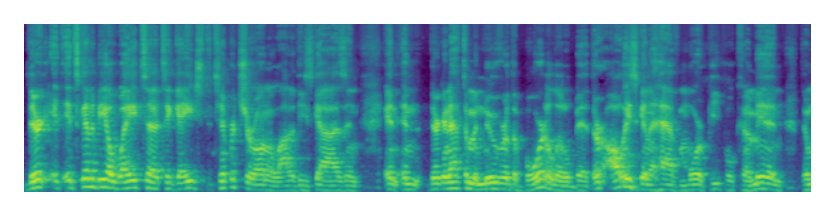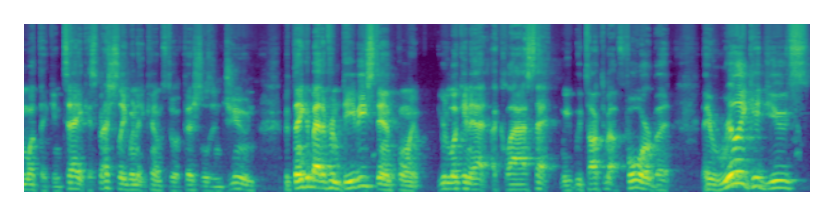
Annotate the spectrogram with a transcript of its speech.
there, it, it's going to be a way to to gauge the temperature on a lot of these guys, and and and they're going to have to maneuver the board a little bit. They're always going to have more people come in than what they can take, especially when it comes to officials in June. But think about it from DB standpoint. You're looking at a class that we, we talked about four, but they really could use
